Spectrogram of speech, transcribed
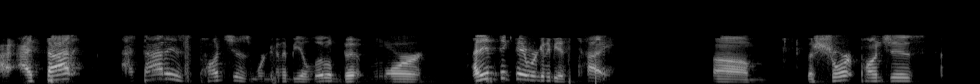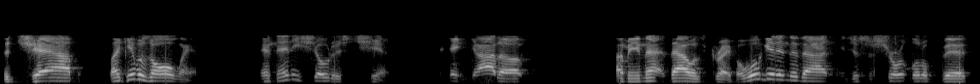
I, I thought I thought his punches were going to be a little bit more. I didn't think they were going to be as tight. Um, the short punches, the jab, like it was all landing and then he showed his chin and got up. I mean that that was great. But we'll get into that in just a short little bit,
